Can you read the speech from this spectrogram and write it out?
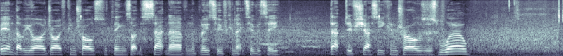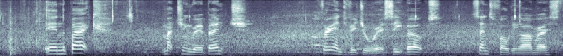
BMW iDrive controls for things like the sat nav and the Bluetooth connectivity, adaptive chassis controls as well. In the back, matching rear bench, three individual rear seat belts, centre folding armrest,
